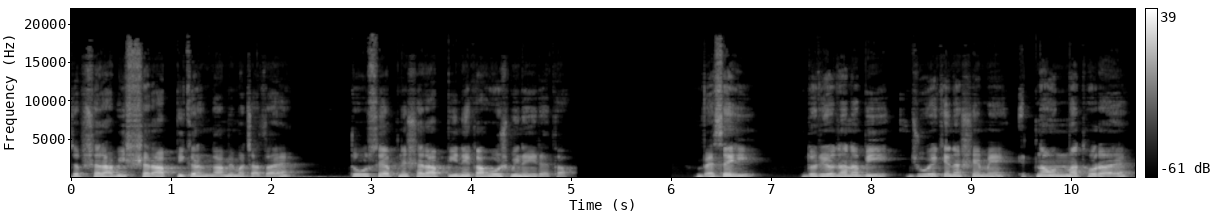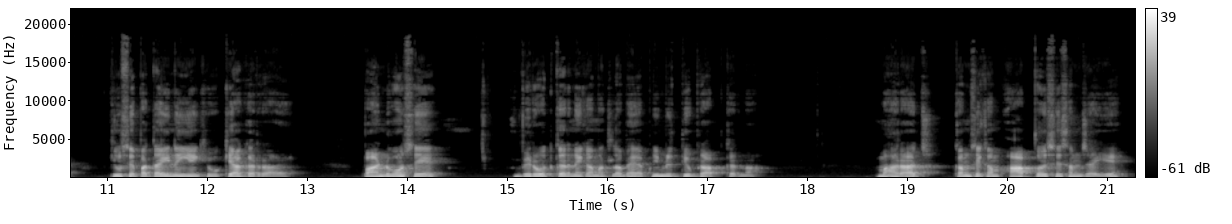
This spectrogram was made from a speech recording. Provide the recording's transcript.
जब शराबी शराब पीकर हंगामे मचाता है तो उसे अपने शराब पीने का होश भी नहीं रहता। वैसे ही दुर्योधन अभी जुए के नशे में इतना उन्मत्त हो रहा है कि उसे पता ही नहीं है कि वो क्या कर रहा है। पांडवों से विरोध करने का मतलब है अपनी मृत्यु प्राप्त करना। महाराज, कम से कम आप तो इसे समझाइए।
